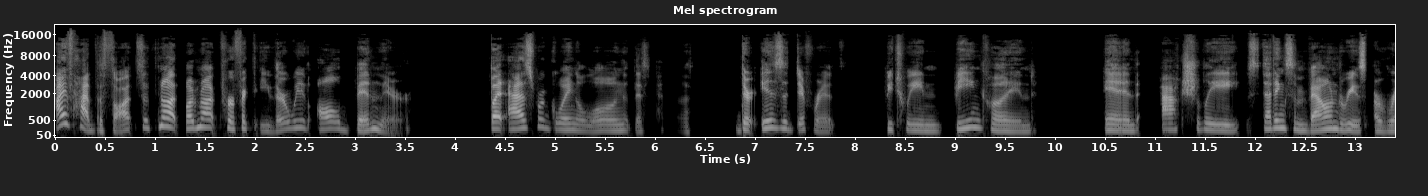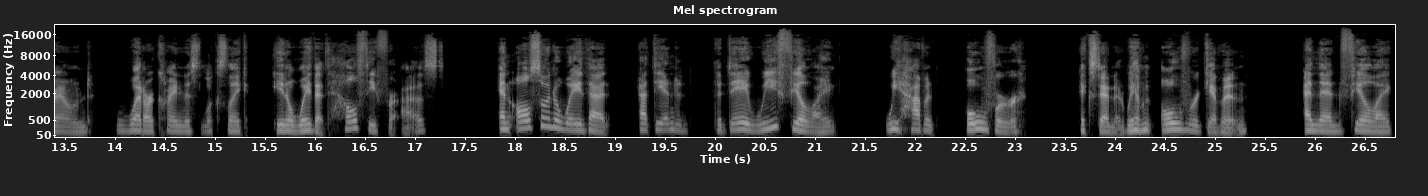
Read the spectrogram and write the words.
I've had the thoughts. It's not, I'm not perfect either. We've all been there. But as we're going along this path, there is a difference between being kind and actually setting some boundaries around what our kindness looks like in a way that's healthy for us. And also in a way that at the end of the day, we feel like we haven't over extended, we haven't over given, and then feel like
